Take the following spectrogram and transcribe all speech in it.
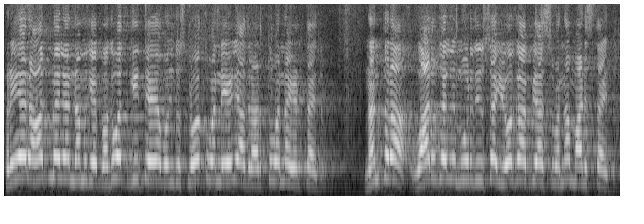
ಪ್ರೇಯರ್ ಆದಮೇಲೆ ನಮಗೆ ಭಗವದ್ಗೀತೆಯ ಒಂದು ಶ್ಲೋಕವನ್ನು ಹೇಳಿ ಅದರ ಅರ್ಥವನ್ನು ಹೇಳ್ತಾ ಇದ್ರು. ನಂತರ ವಾರದಲ್ಲಿ ಮೂರು ದಿವಸ ಯೋಗಾಭ್ಯಾಸವನ್ನು ಮಾಡಿಸ್ತಾ ಇದ್ರು.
